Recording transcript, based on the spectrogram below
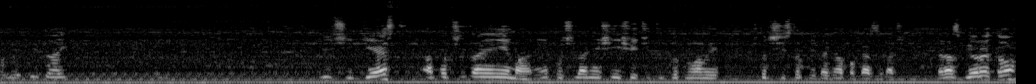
Mamy tutaj licznik jest, a podświetlenia nie ma, nie? Podświetlenie się nie świeci, tylko tu mamy 40 stopni, tak ma pokazywać. Teraz biorę to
